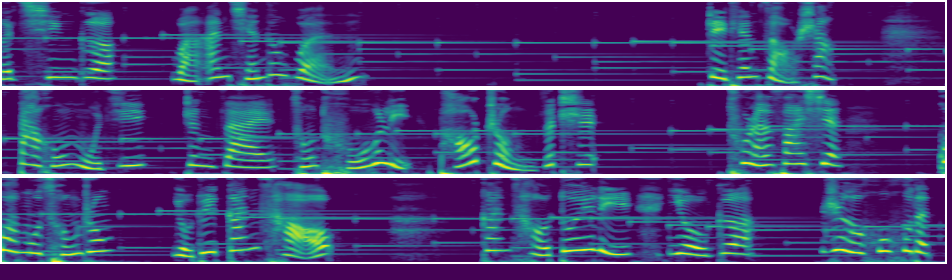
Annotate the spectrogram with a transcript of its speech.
和亲个晚安前的吻。这天早上，大红母鸡正在从土里刨种子吃。突然发现，灌木丛中有堆干草，干草堆里有个热乎乎的蛋。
